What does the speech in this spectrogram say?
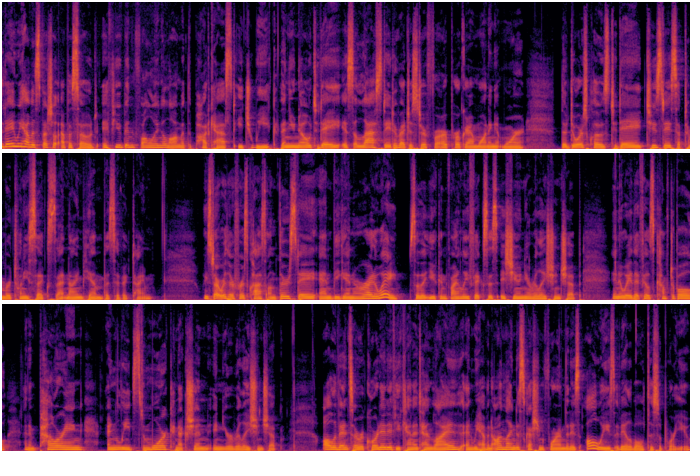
Today we have a special episode. If you've been following along with the podcast each week, then you know today is the last day to register for our program Wanting It More. The doors close today, Tuesday, September 26th at 9 p.m. Pacific Time. We start with our first class on Thursday and begin right away so that you can finally fix this issue in your relationship in a way that feels comfortable and empowering and leads to more connection in your relationship. All events are recorded if you can't attend live, and we have an online discussion forum that is always available to support you.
